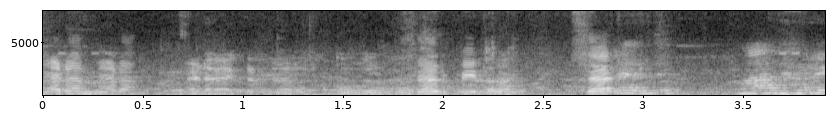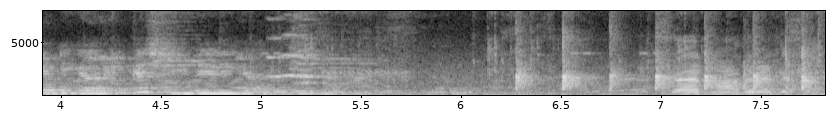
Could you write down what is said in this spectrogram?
Madam madam. మేడం సార్ మీరు సార్. మాధవరెడ్డి గారు ఇంకా శ్రీదేవి గారు sir Madhu Reddy sir.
